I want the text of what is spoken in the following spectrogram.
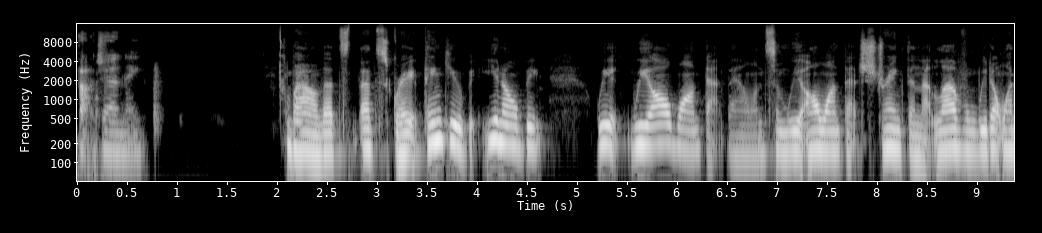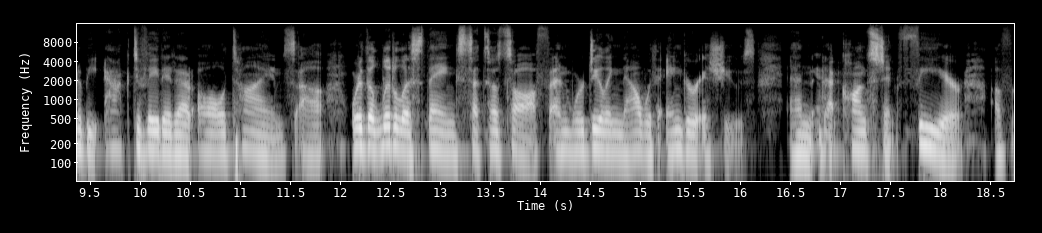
that journey. Wow, that's that's great. Thank you. You know, be, we we all want that balance and we all want that strength and that love and we don't want to be activated at all times uh, where the littlest thing sets us off and we're dealing now with anger issues and yeah. that constant fear of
